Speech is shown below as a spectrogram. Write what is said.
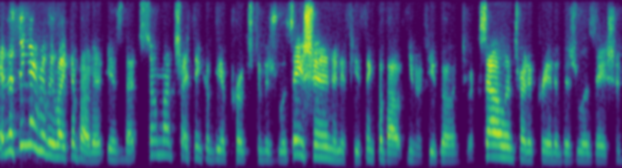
And the thing I really like about it is that so much I think of the approach to visualization, and if you think about, you know, if you go into Excel and try to create a visualization,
